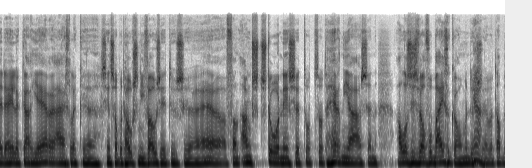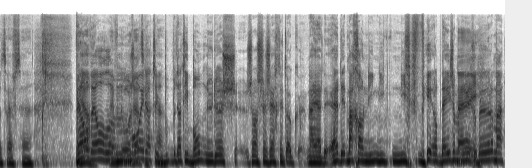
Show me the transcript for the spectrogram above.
eh, De hele carrière eigenlijk eh, sinds ze op het hoogste niveau zit. Dus eh, van angststoornissen tot, tot hernia's. En alles is wel voorbij gekomen. Dus Ja. eh, wat dat betreft... Wel, ja, wel eh, even mooi dat die, Ja. dat die bond nu dus, zoals ze zegt, dit ook. Nou ja, dit mag gewoon niet, niet, niet weer op deze manier Nee. gebeuren. Maar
